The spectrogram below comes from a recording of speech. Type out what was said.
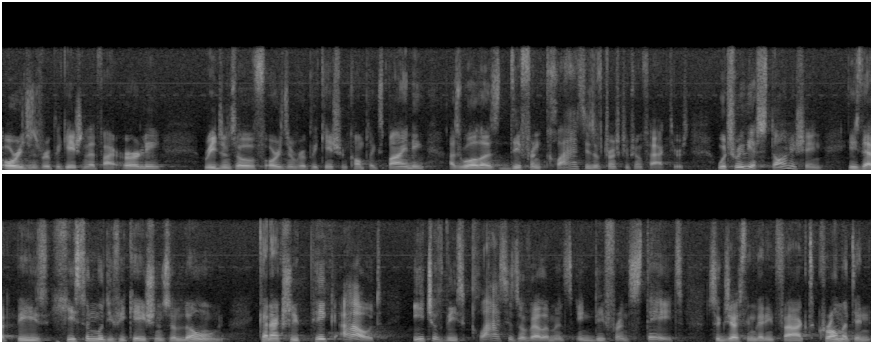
origins replication that fire early, regions of origin replication complex binding, as well as different classes of transcription factors. What's really astonishing is that these histone modifications alone can actually pick out each of these classes of elements in different states, suggesting that in fact chromatin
